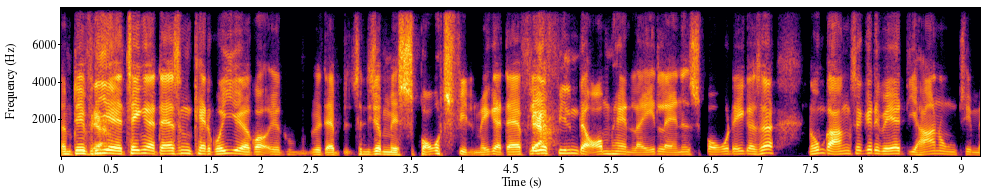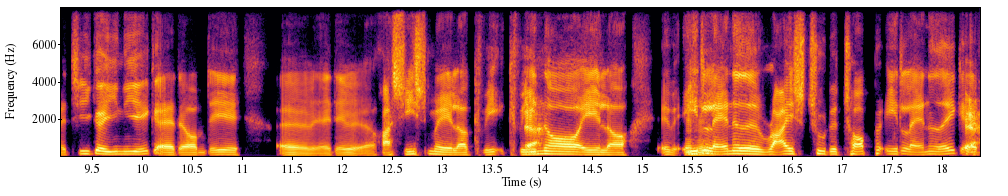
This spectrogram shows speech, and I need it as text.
Jamen, det er fordi, Ja. jeg tænker, at der er sådan en kategori, jeg, går, jeg, der, er sådan ligesom med sportsfilm, ikke? at der er flere Ja. film, der omhandler et eller andet sport. Ikke? Og så nogle gange, så kan det være, at de har nogle tematikker ind i, ikke? at om det, øh, er det racisme, eller kv- kvinder, ja. eller øh, et Mhm. eller andet rise to the top, et eller andet, ikke? Ja. At,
